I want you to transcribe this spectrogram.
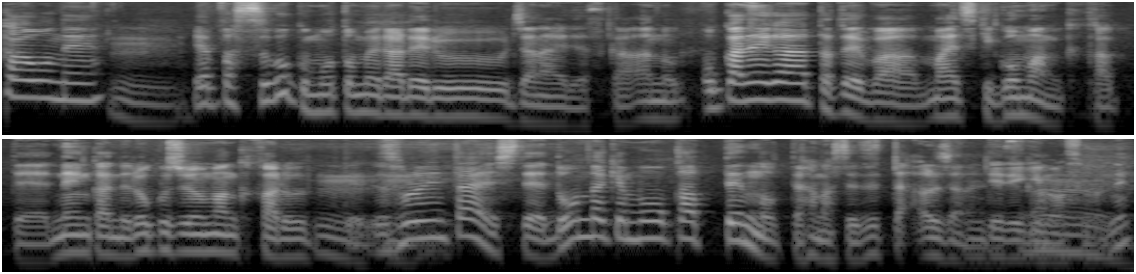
果をねうん。やっぱすごく求められるじゃないですか。あのお金が例えば毎月5万かかって年間で60万かかるって、うん。でそれに対してどんだけ儲かってんのって話って絶対あるじゃない出ですか。てきますよね。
